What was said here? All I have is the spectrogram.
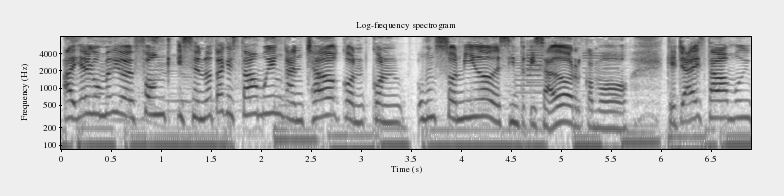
hay algo medio de funk y se nota que estaba muy enganchado con, con un sonido de sintetizador, como que ya estaba muy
